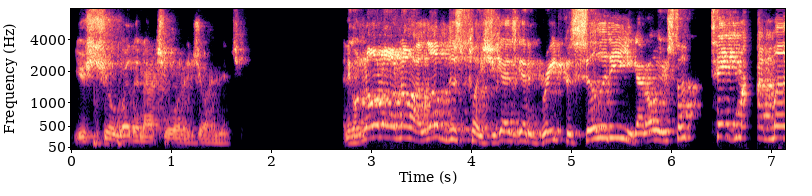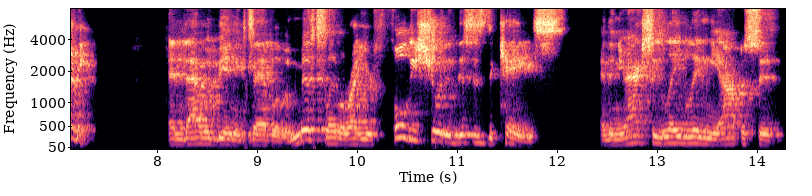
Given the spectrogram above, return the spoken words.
you're sure whether or not you want to join the gym. And they go, no, no, no, I love this place. You guys got a great facility. You got all your stuff. Take my money. And that would be an example of a mislabel, right? You're fully sure that this is the case. And then you're actually labeling the opposite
